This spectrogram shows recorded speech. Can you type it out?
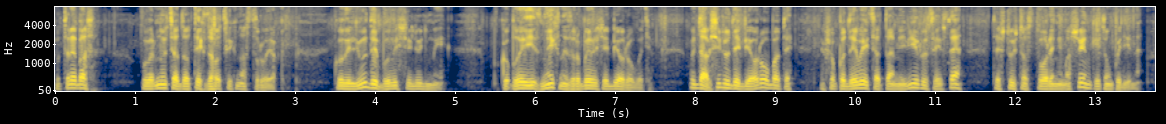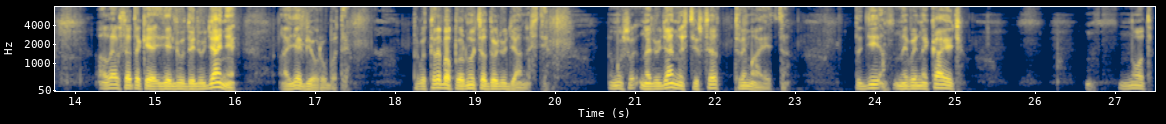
що треба повернутися до тих заводських настроїк, коли люди були ще людьми, коли з них не зробили ще біороботів. Ось да, всі люди біороботи, якщо подивитися, там і віруси, і все, це штучно створені машинки і тому подібне. Але все-таки є люди людяні, а є біороботи. Так от треба повернутися до людяності. Тому що на людяності все тримається. Тоді не виникають ну от,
